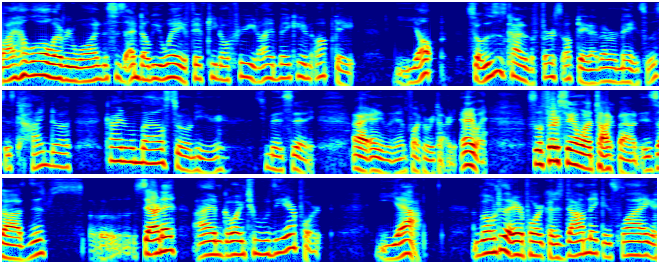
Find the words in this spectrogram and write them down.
Why, hello everyone, this is NWA 1503 and I am making an update. Yup. So this is kind of the first update I've ever made, so this is kind of, kind of a milestone here, as you may say. Alright, anyway, I'm fucking retarded. Anyway, so the first thing I want to talk about is, uh, this uh, Saturday, I am going to the airport. Yeah. I'm going to the airport because Dominic is flying a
